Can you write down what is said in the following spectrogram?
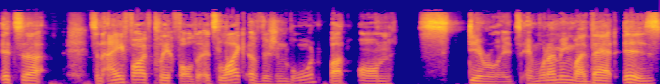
It's a it's an A5 clear folder. It's like a vision board, but on steroids. And what I mean by that is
